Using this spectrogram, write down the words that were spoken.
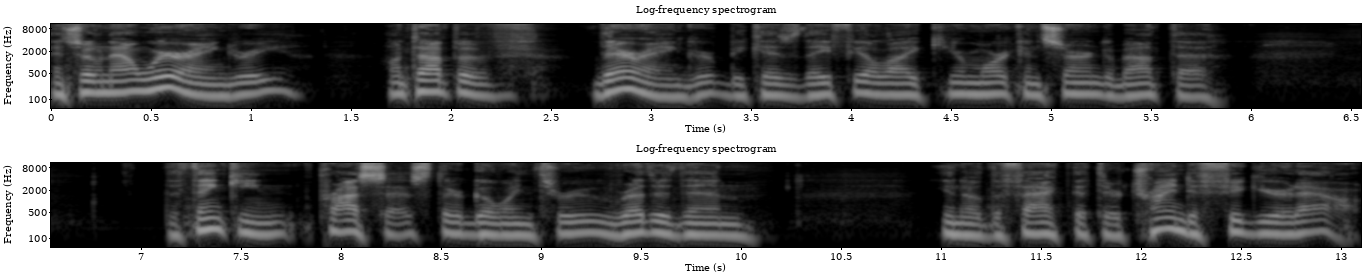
And so now we're angry on top of their anger because they feel like you're more concerned about the the thinking process they're going through rather than you know the fact that they're trying to figure it out.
